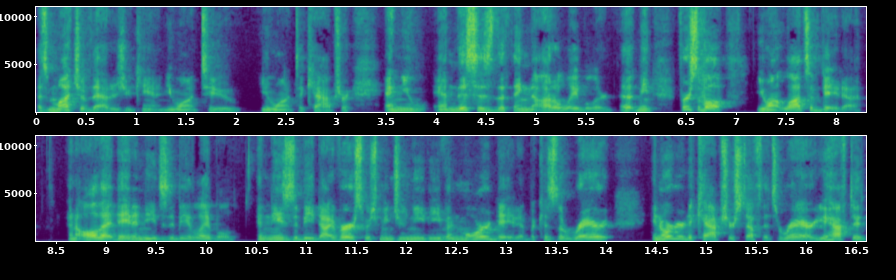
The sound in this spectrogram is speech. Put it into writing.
As much of that as you can. You want to you want to capture. And you and this is the thing the auto labeler. I mean, first of all, you want lots of data, and all that data needs to be labeled. It needs to be diverse, which means you need even more data because the rare, in order to capture stuff that's rare, you have to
